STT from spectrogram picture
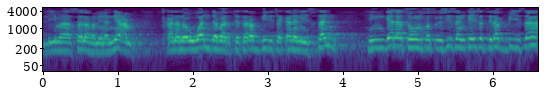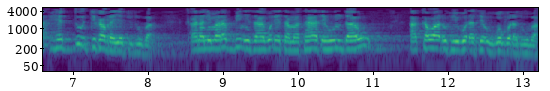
لما سلف من النعم كان نوان hin galatoonfatu isiisan keessatti rabbi isaa hedduu itti kabra jechuu duuba. Qananima rabbiin isaa godhe tama taate hundaa'u akka waa dhufii godhatee uf goggodha duuba.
